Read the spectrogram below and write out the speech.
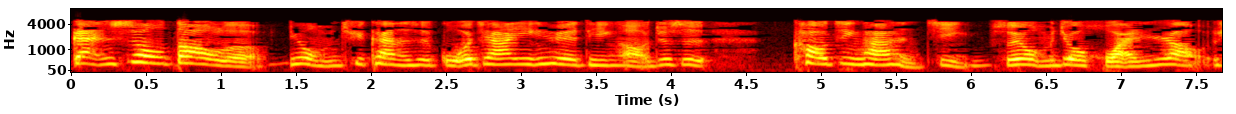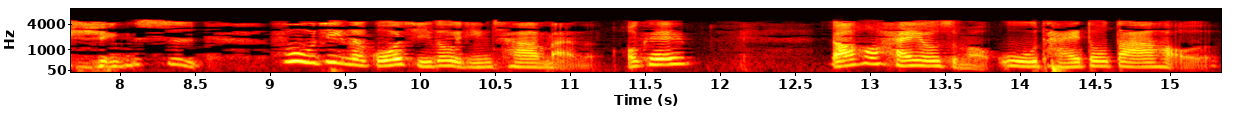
感受到了。因为我们去看的是国家音乐厅啊，就是靠近它很近，所以我们就环绕巡视，附近的国旗都已经插满了，OK。然后还有什么舞台都搭好了，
